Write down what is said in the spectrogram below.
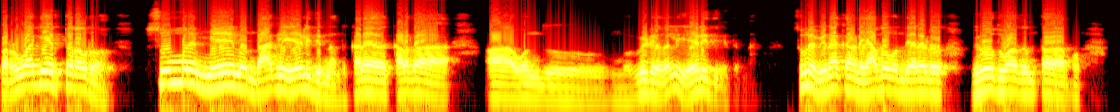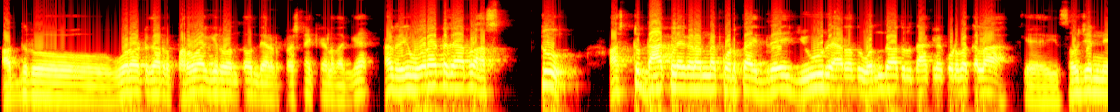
ಪರವಾಗೇ ಇರ್ತಾರ ಅವರು. ಸುಮ್ಮನೆ ಮೇಲೊಂದಾಗ್ಲೇ ಹೇಳಿದ್ದೀನಿ ನಾನು. ಕಳೆ, ಕಳೆದ, ಆ, ಒಂದು ವಿಡಿಯೋದಲ್ಲಿ ಹೇಳಿದ್ದೀನಿ ಇದನ್ನ. ಸುಮ್ಮನೆ ವಿನಾಕಾರಣ, ಯಾವುದೋ ಒಂದು ಎರಡು ವಿರೋಧವಾದಂತ ಅದ್ರ ಹೋರಾಟಗಾರರ ಪರವಾಗಿರುವಂತ ಒಂದ್ ಎರಡು ಪ್ರಶ್ನೆ ಕೇಳ್ದಂಗೆ. ಅಲ್ರಿ ಹೋರಾಟಗಾರರು ಅಷ್ಟು ಅಷ್ಟು ದಾಖಲೆಗಳನ್ನ ಕೊಡ್ತಾ ಇದ್ರೆ ಇವ್ರು ಯಾರಾದ್ರೂ ಒಂದಾದ್ರೂ ದಾಖಲೆ ಕೊಡ್ಬೇಕಲ್ಲ? ಈ ಸೌಜನ್ಯ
